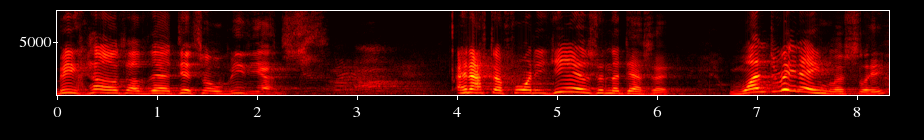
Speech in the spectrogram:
Because of their disobedience. And after 40 years in the desert, wandering aimlessly,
